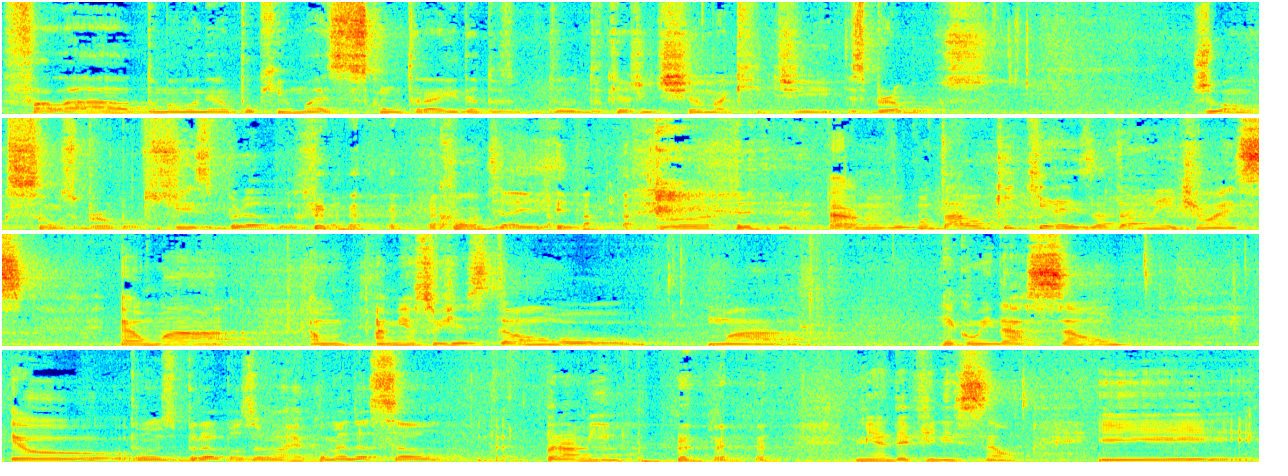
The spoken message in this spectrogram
falar de uma maneira um pouquinho mais descontraída do, do, do que a gente chama aqui de Sbrubbles. João, o que são os Brubbles? O que é Brubbles? Conta aí. ah, eu não vou contar o que, que é exatamente, mas é uma é a minha sugestão ou uma recomendação eu Então, os Brubbles é uma recomendação. para mim. Minha definição. E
